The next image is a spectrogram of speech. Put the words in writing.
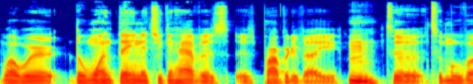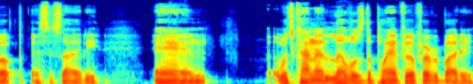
While we're the one thing that you can have is is property value to to move up in society, and which kind of levels the playing field for everybody.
